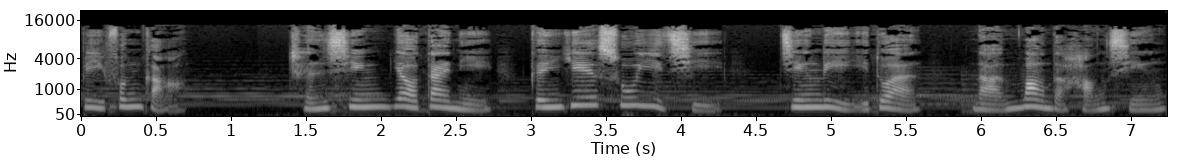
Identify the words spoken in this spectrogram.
避风港，晨星要带你跟耶稣一起经历一段难忘的航行。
